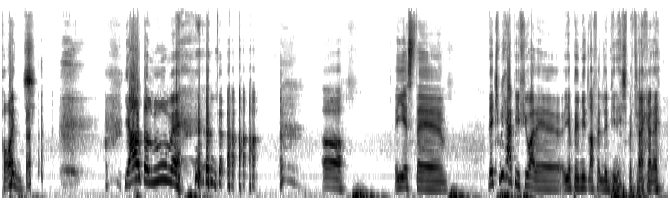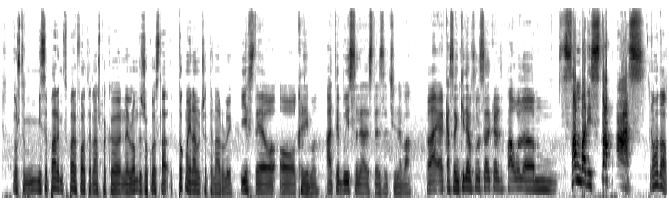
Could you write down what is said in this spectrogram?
Conci. E altă lume. este... Deci We Happy Few are, e primit la fel de bine și pe trackere. Nu știu, mi se pare, mi se pare foarte nașpa că ne luăm de jocul ăsta tocmai în anul centenarului. Este o, o crimă. Ar trebui să ne aresteze cineva. Ca să închidem full circle, Paul, um, somebody stop us! Oh, da.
